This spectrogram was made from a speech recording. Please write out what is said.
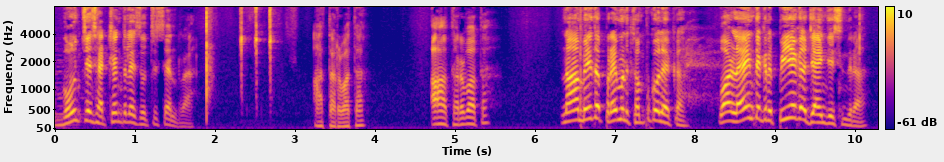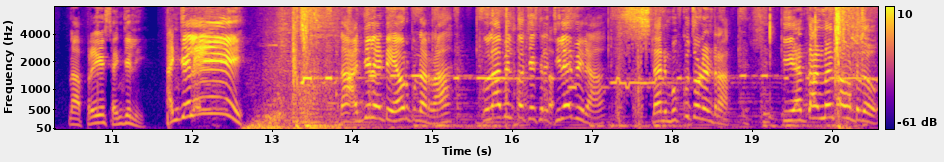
భోంచేసి అక్షంతలేసి వచ్చేసాను రా ఆ తర్వాత? ఆ తర్వాత? నా మీద ప్రేమను చంపుకోలేక వాళ్ళ ఆయన దగ్గర పిఏగా జాయిన్ చేసిందిరా. నా ప్రేయస్ అంజలి. అంజలి! నా అంజలి అంటే ఏమనుకున్నారా? గులాబీలతో చేసిన జిలేబీరా? దాని ముక్కు చూడండి రా ఎంత అందంగా ఉంటుందో.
